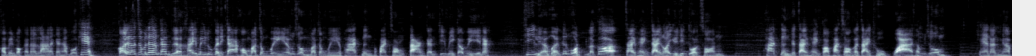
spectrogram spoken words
คอมเมนต์บอกกันด้านล่างแล้วกันครับโอเค ก่อนที่เราจะไปเริ่มกันเผื่อใครไม่รู้กติกาของมาจงเวท่านผู้ชมมาจงเวภาคหนึ่งกับภาคสองต่างกันที่เมกาเวนะที่เหลือเหมือนกันหมด แล้วก็จ่ายแพงจ่ายน้อยอยู่ที่ตัวอักษร ภาคหนึ่งจะจ่ายแพงกว่าภาคสองก็จ่ายถูกกว่าท่านผู้ชม แค่นั้นครับ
